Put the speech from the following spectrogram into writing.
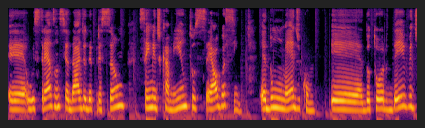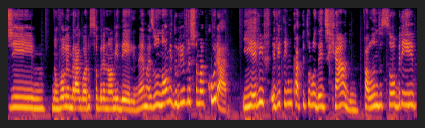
é, o Estresse, Ansiedade e Depressão sem Medicamentos, é algo assim. É de um médico, é, Dr. David, não vou lembrar agora o sobrenome dele, né? Mas o nome do livro chama Curar. E ele, ele tem um capítulo dedicado falando sobre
